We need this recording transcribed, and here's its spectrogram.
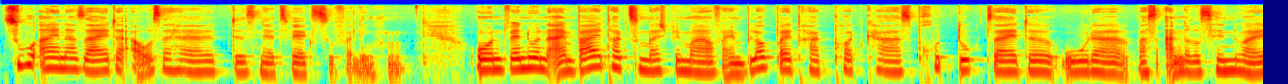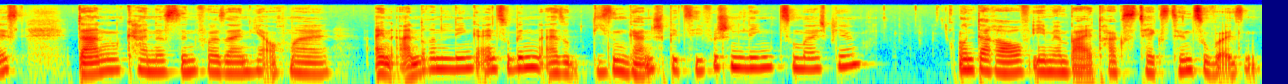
zu einer Seite außerhalb des Netzwerks zu verlinken. Und wenn du in einem Beitrag zum Beispiel mal auf einen Blogbeitrag, Podcast, Produktseite oder was anderes hinweist, dann kann es sinnvoll sein, hier auch mal einen anderen Link einzubinden, also diesen ganz spezifischen Link zum Beispiel und darauf eben im Beitragstext hinzuweisen.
